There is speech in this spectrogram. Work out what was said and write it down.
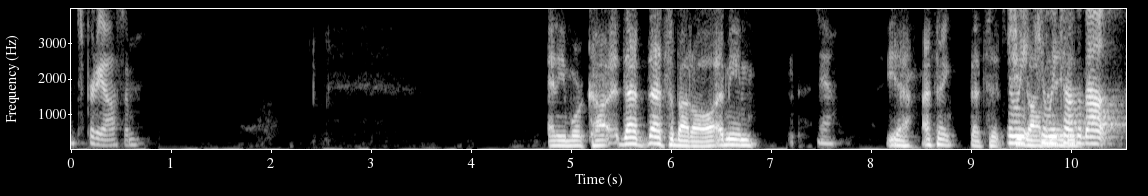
It's pretty awesome. Any more? Co- that that's about all. I mean, Yeah. Yeah, I think that's it. Can She we, can we talk about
